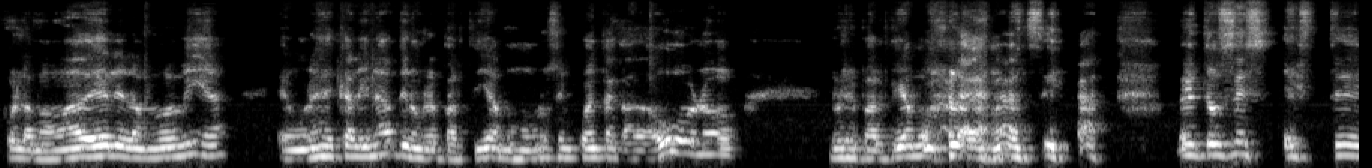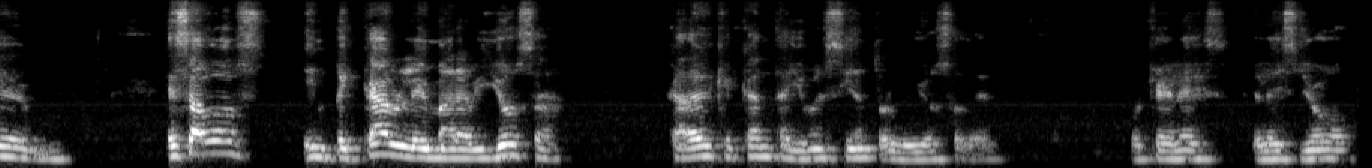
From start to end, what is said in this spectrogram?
con la mamá de él y la mamá mía en unas escalinatas y nos repartíamos unos 50 cada uno, nos repartíamos la ganancia. Entonces, este, esa voz impecable, maravillosa, cada vez que canta yo me siento orgulloso de él, porque él es, él es yo,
